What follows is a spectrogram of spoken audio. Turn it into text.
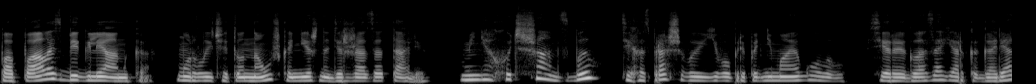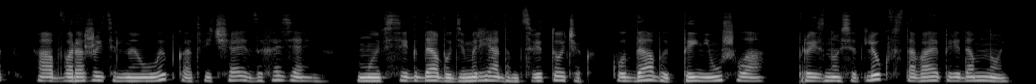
«Попалась беглянка!» — мурлычет он на ушко, нежно держа за талию. «У меня хоть шанс был?» — тихо спрашиваю его, приподнимая голову. Серые глаза ярко горят, а обворожительная улыбка отвечает за хозяина. «Мы всегда будем рядом, цветочек, куда бы ты ни ушла», — произносит Люк, вставая передо мной.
